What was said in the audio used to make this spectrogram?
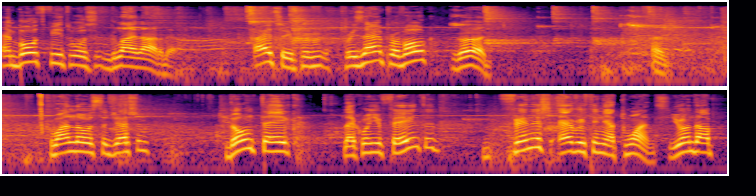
And both feet will glide out of there. Right, so you pre present, provoke, good. Right. One little suggestion, don't take, like when you feinted, finish everything at once. You end up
